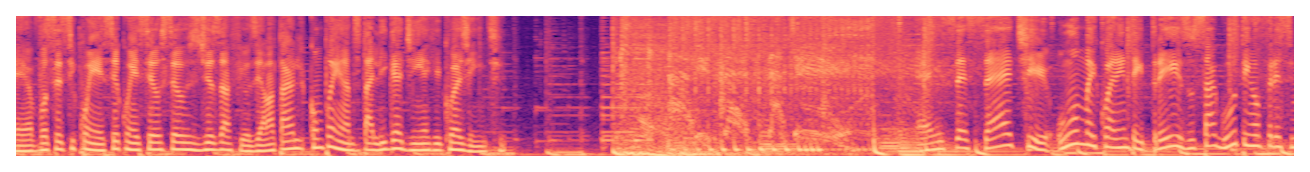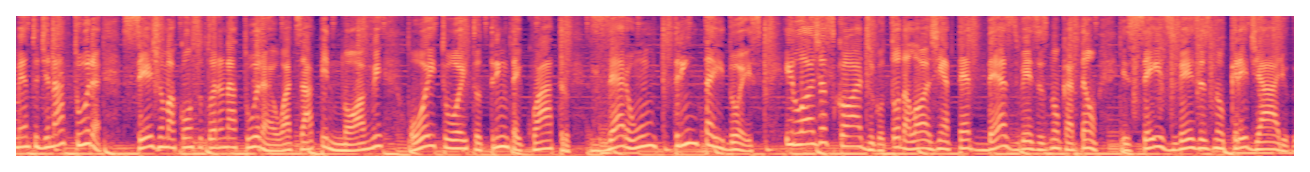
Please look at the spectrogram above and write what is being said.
é, você se conhecer, conhecer os seus desafios. E ela tá acompanhando, está ligadinha aqui com a gente. RC7, 1 e 43 o Sagu tem oferecimento de Natura. Seja uma consultora Natura. WhatsApp 98834 0132. E Lojas Código, toda loja em até 10 vezes no cartão e 6 vezes no crediário.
